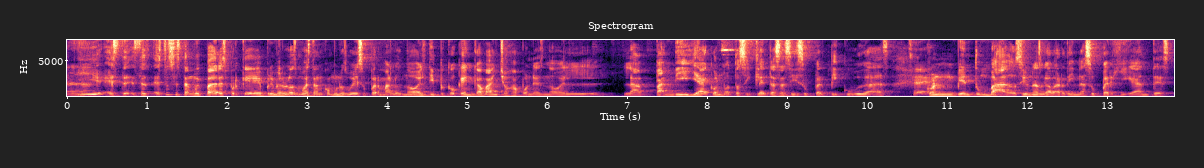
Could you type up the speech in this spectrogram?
Y este, este, estos están muy padres porque primero los muestran como unos güeyes súper malos, ¿no? El típico Ken Cabancho japonés, ¿no? El, la pandilla con motocicletas así súper picudas, con bien tumbados y unas gabardinas súper gigantes.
